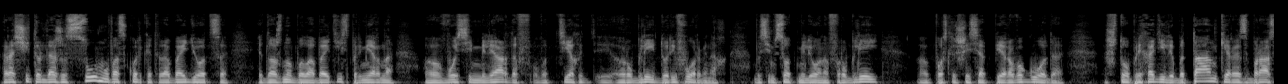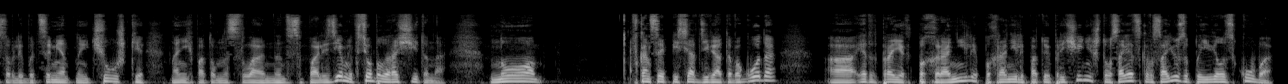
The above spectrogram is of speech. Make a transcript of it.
рассчитывали даже сумму, во сколько это обойдется. И должно было обойтись примерно 8 миллиардов вот тех э, рублей до реформенных. 800 миллионов рублей Э, после 61 года, что приходили бы танкеры, сбрасывали бы цементные чушки, на них потом насыпали, насыпали землю, все было рассчитано. Но в конце 59 года этот проект похоронили. Похоронили по той причине, что у Советского Союза появилась Куба.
